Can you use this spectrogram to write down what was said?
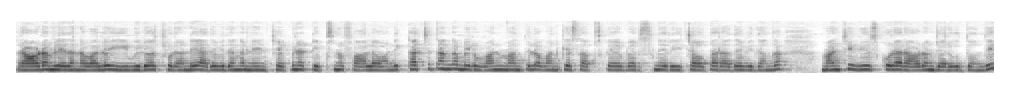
రావడం లేదన్న వాళ్ళు ఈ వీడియో చూడండి. అదేవిధంగా నేను చెప్పిన టిప్స్ను ఫాలో అవ్వండి. ఖచ్చితంగా మీరు వన్ మంత్లో వన్ కే సబ్స్క్రైబర్స్ని రీచ్ అవుతారు. అదేవిధంగా మంచి వ్యూస్ కూడా రావడం జరుగుతుంది.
